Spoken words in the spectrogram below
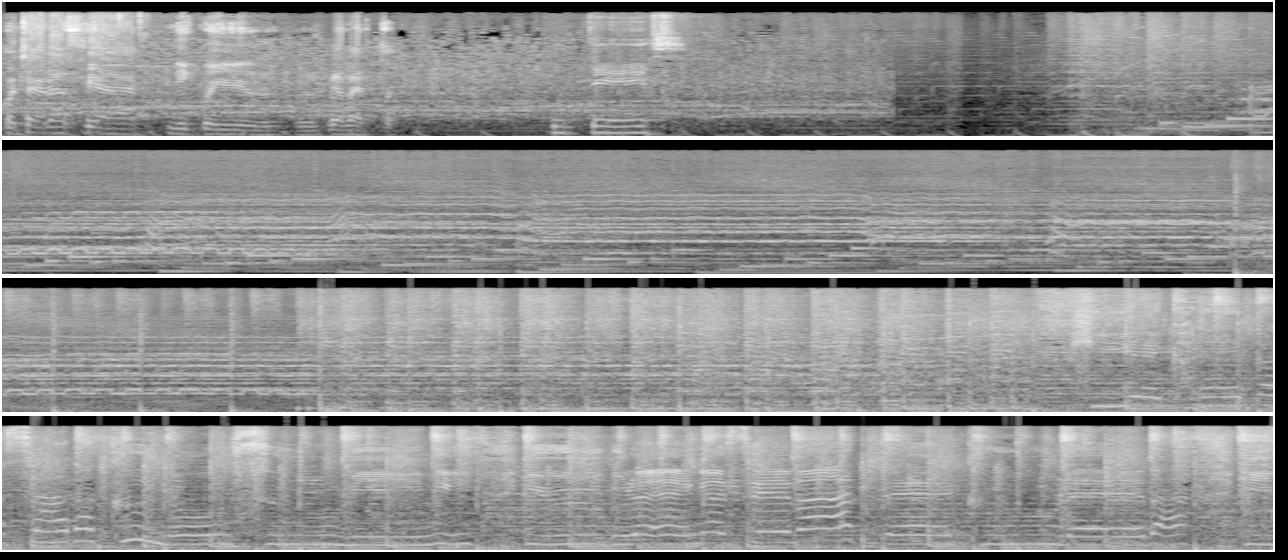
Muchas gracias, Nico y Roberto. Ustedes. た砂漠の隅に夕暮れが迫ってくれば一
